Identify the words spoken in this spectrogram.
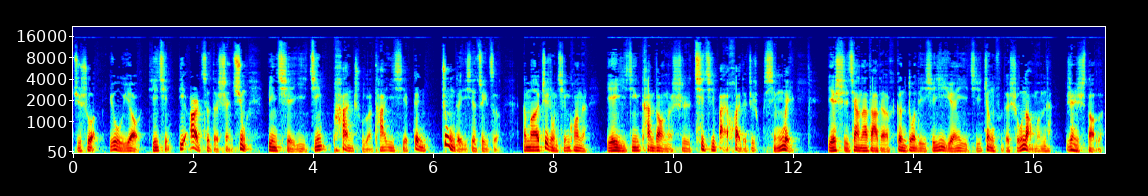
据说又要提起第二次的审讯，并且已经判处了他一些更重的一些罪责。那么这种情况呢，也已经看到呢是气急败坏的这种行为，也使加拿大的更多的一些议员以及政府的首脑们呢，认识到了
